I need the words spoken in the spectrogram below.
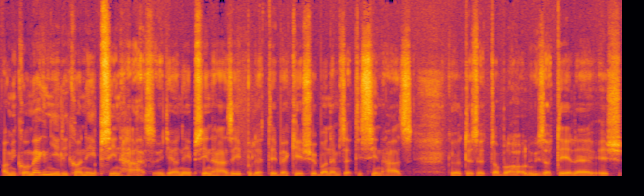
Amikor megnyílik a Népszínház, ugye a Népszínház épületébe később a Nemzeti Színház költözött a Blaha Lújza térre, és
